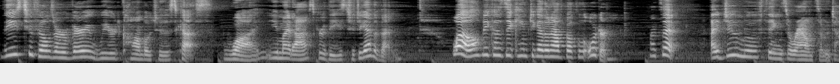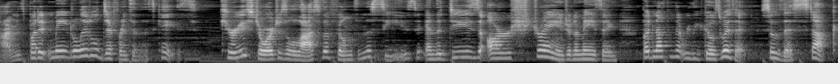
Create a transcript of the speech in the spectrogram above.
these two films are a very weird combo to discuss. Why, you might ask, are these two together then? Well, because they came together in alphabetical order. That's it. I do move things around sometimes, but it made little difference in this case. Curious George is the last of the films in the C's, and the D's are strange and amazing, but nothing that really goes with it, so this stuck.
